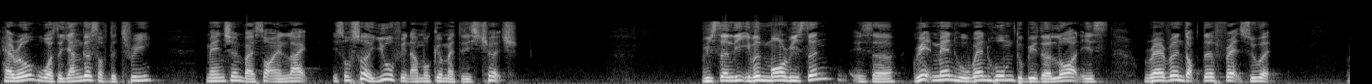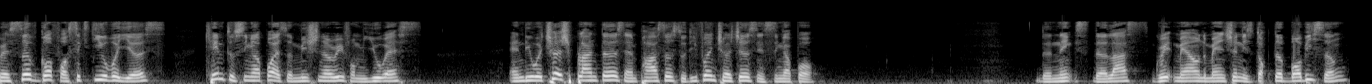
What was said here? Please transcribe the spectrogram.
Harold, who was the youngest of the three, mentioned by Salt and Light, is also a youth in Mo Methodist Church. Recently, even more recent, is a great man who went home to be the Lord is Reverend Dr. Fred Seward, who has served God for 60 over years, came to Singapore as a missionary from US, and they were church planters and pastors to different churches in Singapore. The next, the last great man I want to mention is Dr. Bobby Sng,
